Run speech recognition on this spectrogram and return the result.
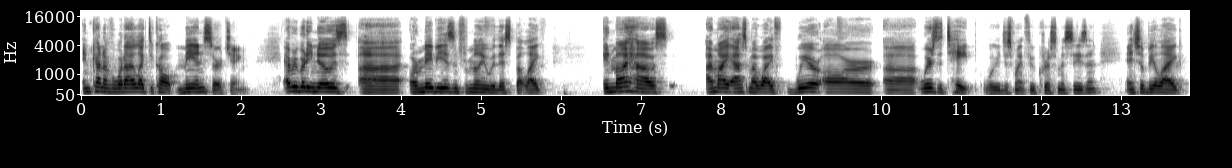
and kind of what I like to call man searching everybody knows uh, or maybe isn't familiar with this, but like in my house, I might ask my wife, "Where are uh, where's the tape?" We just went through Christmas season, and she'll be like,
